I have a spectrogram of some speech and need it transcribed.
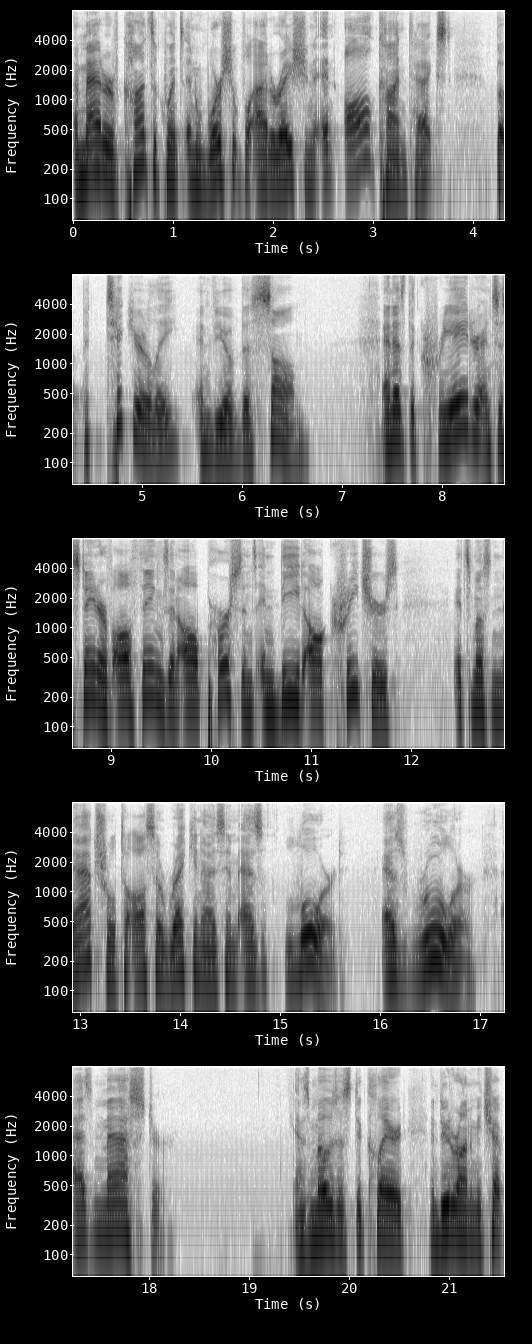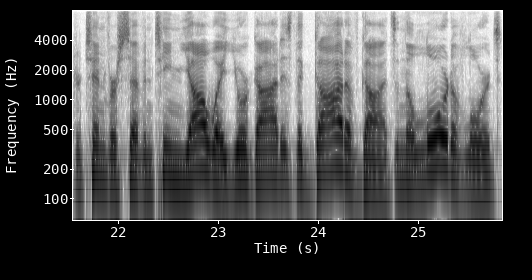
A matter of consequence and worshipful adoration in all contexts, but particularly in view of this psalm. And as the creator and sustainer of all things and all persons, indeed all creatures, it's most natural to also recognize him as Lord, as ruler, as master. As Moses declared in Deuteronomy chapter 10, verse 17 Yahweh, your God, is the God of gods and the Lord of lords,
